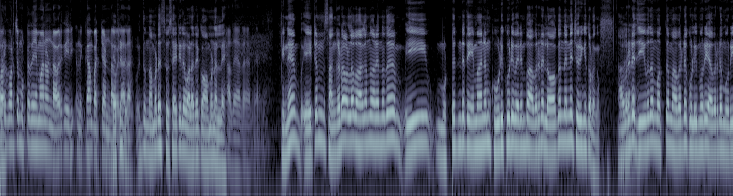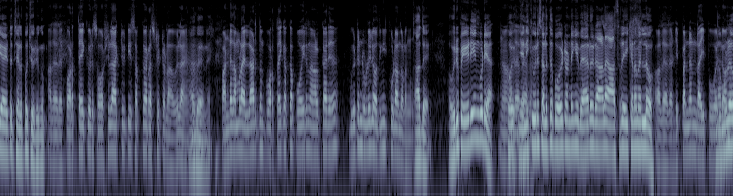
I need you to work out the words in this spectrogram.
അവർക്ക് കുറച്ച് മുട്ട് തേയ്മാനം ഉണ്ടാവും. അവർക്ക് നിൽക്കാൻ പറ്റുണ്ടാവില്ല ഇത് നമ്മുടെ സൊസൈറ്റിയിൽ വളരെ കോമൺ അല്ലേ? അതെ അതെ അതെ അതെ. പിന്നെ ഏറ്റവും സങ്കടമുള്ള ഭാഗം എന്ന് പറയുന്നത് ഈ മുട്ടിന്റെ തേയ്മാനം കൂടിക്കൂടി വരുമ്പോൾ അവരുടെ ലോകം തന്നെ ചുരുങ്ങി തുടങ്ങും. അവരുടെ ജീവിതം മൊത്തം അവരുടെ കുളിമുറി അവരുടെ മുറിയായിട്ട് ചിലപ്പോൾ ചുരുങ്ങും. അതെ അതെ. പുറത്തേക്ക് ഒരു സോഷ്യൽ ആക്ടിവിറ്റീസ് ഒക്കെ റെസ്ട്രിക്റ്റഡ് ആവും അല്ലേ? അതെ തന്നെ പണ്ട് നമ്മൾ എല്ലായിടത്തും പുറത്തേക്കൊക്കെ പോയിരുന്ന ആൾക്കാർ വീട്ടിന്റെ ഉള്ളിൽ ഒതുങ്ങിക്കൂടാൻ തുടങ്ങും. അതെ. ഒരു പേടിയും കൂടിയാ. എനിക്ക് ഒരു സ്ഥലത്ത് പോയിട്ടുണ്ടെങ്കിൽ വേറൊരാളെ ആശ്രയിക്കണമല്ലോ. നമ്മൾ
